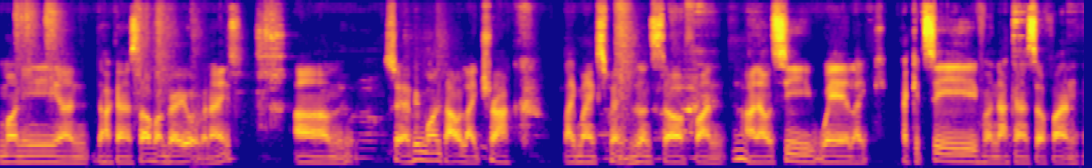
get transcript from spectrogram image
money and that kind of stuff, I'm very organized. Um, so every month I would like track like my expenses and stuff, and and I would see where like I could save and that kind of stuff, and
